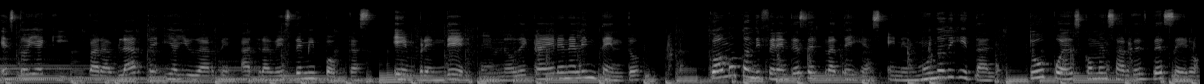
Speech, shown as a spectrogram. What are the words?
estoy aquí para hablarte y ayudarte a través de mi podcast Emprender y no decaer en el intento, cómo con diferentes estrategias en el mundo digital tú puedes comenzar desde cero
